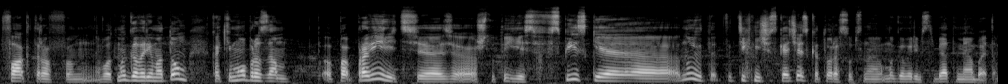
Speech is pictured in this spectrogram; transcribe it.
факторов. М, Вот. Мы говорим о том, каким образом п- проверить, э, что ты есть в списке, э, ну, это это техническая часть, которая, собственно, мы говорим с ребятами об этом.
